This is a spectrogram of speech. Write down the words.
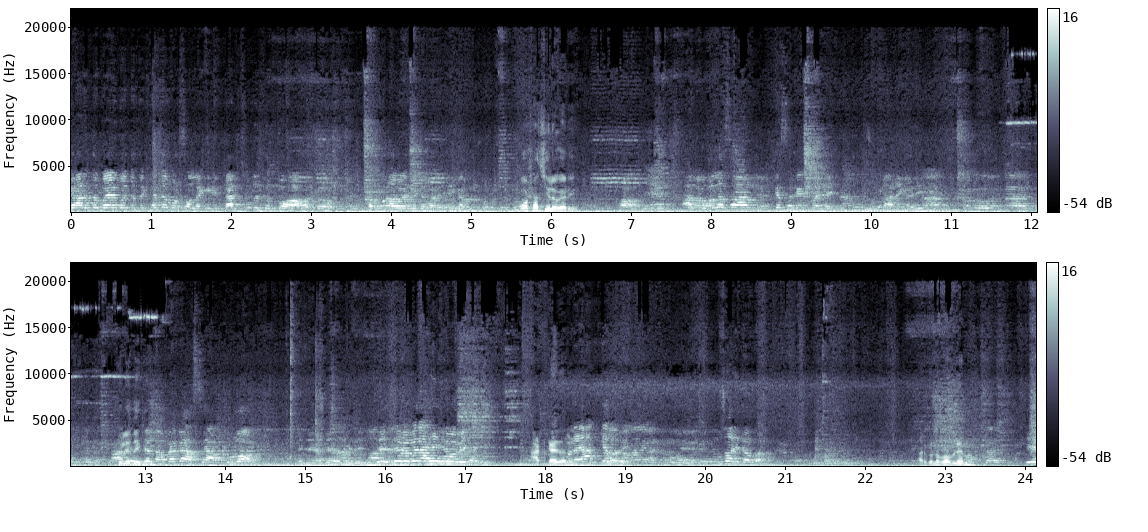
গাড়ি তো বাইরে বাইরে খেতে পড়ছে লাগে গাড়ি চলে যেতে বহা হয়তো সরবরাহ হয়ে যেতে পারে এই কারণে বসা ছিল গাড়ি? হ্যাঁ। আর বলা স্যার গ্যাস একবারে। নেই না গাড়ি। খুলে দেখেন। আছে আর পুরো যেভাবে রাখে সেভাবে থাকে আটকায় ধরে। মানে আটকে ধরে। আর কোনো প্রবলেম এই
